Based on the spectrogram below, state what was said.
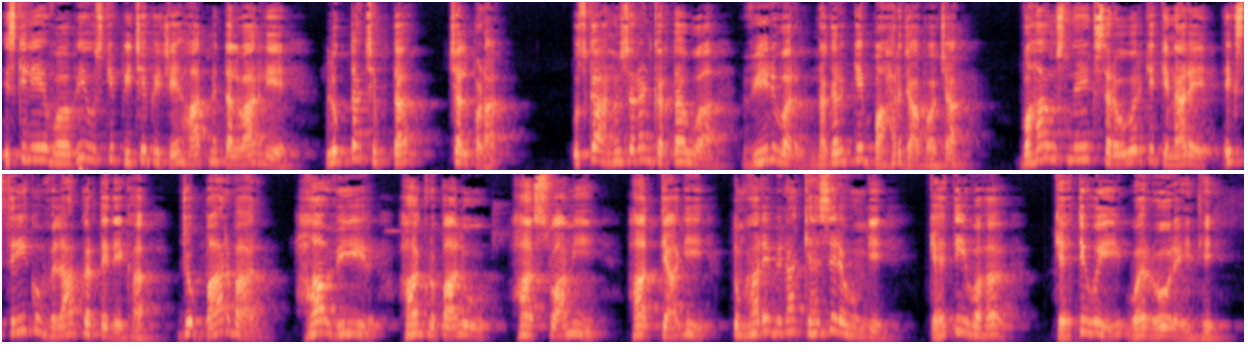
इसके लिए वह भी उसके पीछे पीछे हाथ में तलवार लिए लुकता छिपता चल पड़ा। उसका अनुसरण करता हुआ वीरवर नगर के बाहर जा पहुँचा। वहाँ उसने एक सरोवर के किनारे एक स्त्री को विलाप करते देखा, जो बार बार हा वीर, हा कृपालु, हा स्वामी, हा त्यागी, तुम्हारे बिना कैसे रहूँगी? कहती वह, कहती हुई वह रो रही थी।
